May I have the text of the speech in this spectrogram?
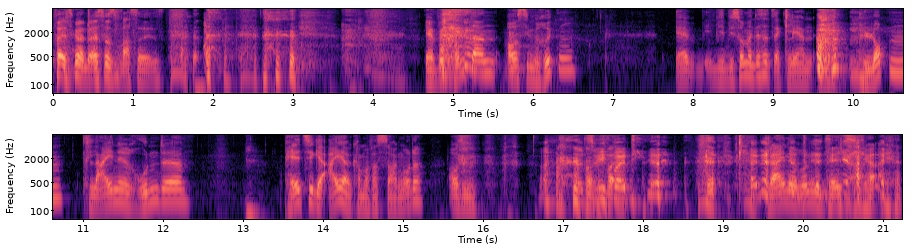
Falls jemand weiß, was Wasser ist. er bekommt dann aus dem Rücken, er, wie, wie, soll man das jetzt erklären? Ploppen kleine, runde, pelzige Eier, kann man fast sagen, oder? Aus dem. Als wie bei dir. Kleine, kleine runde, pelzige Eier.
